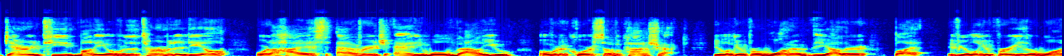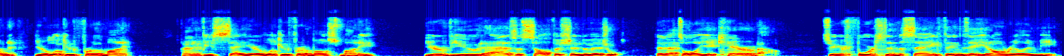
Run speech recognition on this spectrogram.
guaranteed money over the term of the deal or the highest average annual value over the course of a contract. You're looking for one or the other, but if you're looking for either one, you're looking for the money. And if you say you're looking for the most money, you're viewed as a selfish individual, that that's all you care about. So you're forced into saying things that you don't really mean.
